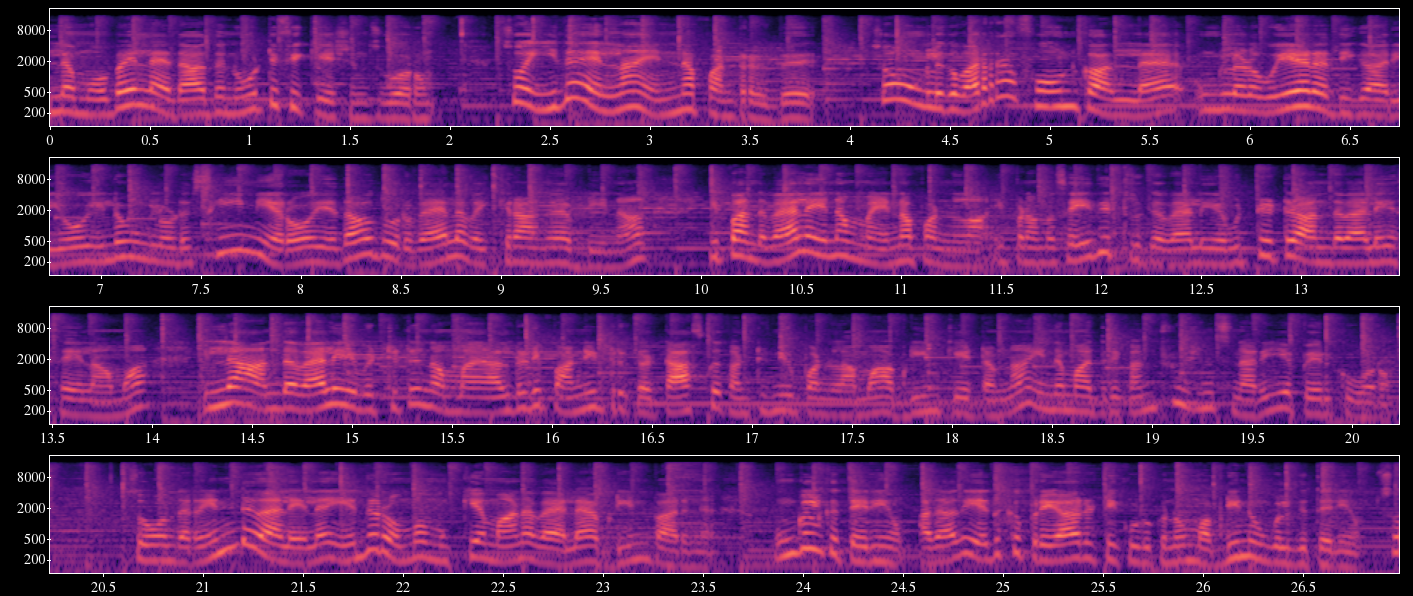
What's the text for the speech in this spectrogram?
இல்லை மொபைலில் ஏதாவது நோட்டிஃபிகேஷன்ஸ் வரும். ஸோ இதையெல்லாம் என்ன பண்ணுறது ஸோ உங்களுக்கு வர்ற ஃபோன் காலில் உங்களோட உயர் அதிகாரியோ இல்லை உங்களோட சீனியரோ ஏதாவது ஒரு வேலை வைக்கிறாங்க அப்படின்னா இப்போ அந்த வேலையை நம்ம என்ன பண்ணலாம்? இப்போ நம்ம செய்துட்டு இருக்க வேலையை விட்டுட்டு அந்த வேலையை செய்யலாமா? இல்லை அந்த வேலையை விட்டுட்டு நம்ம ஆல்ரெடி பண்ணிகிட்ருக்க டாஸ்க்கை கண்டினியூ பண்ணலாமா அப்படின்னு கேட்டோம்னா இந்த மாதிரி கன்ஃபியூஷன்ஸ் நிறைய பேருக்கு வரும். ஸோ அந்த ரெண்டு வேலையில் எது ரொம்ப முக்கியமான வேலை அப்படின்னு பாருங்கள் உங்களுக்கு தெரியும். அதாவது எதுக்கு ப்ரியாரிட்டி கொடுக்கணும் அப்படின்னு உங்களுக்கு தெரியும். ஸோ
